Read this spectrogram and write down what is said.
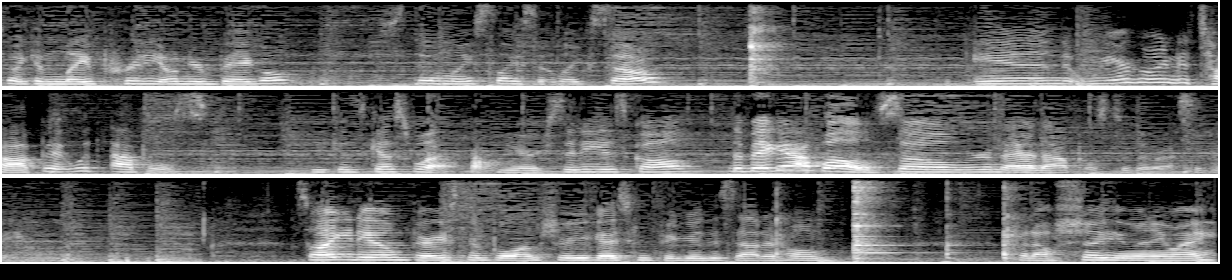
so it can lay pretty on your bagel. Just thinly slice it like so. And we are going to top it with apples. Because guess what? New York City is called the Big Apple, so we're gonna add apples to the recipe. So all you do, very simple. I'm sure you guys can figure this out at home, but I'll show you anyway.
